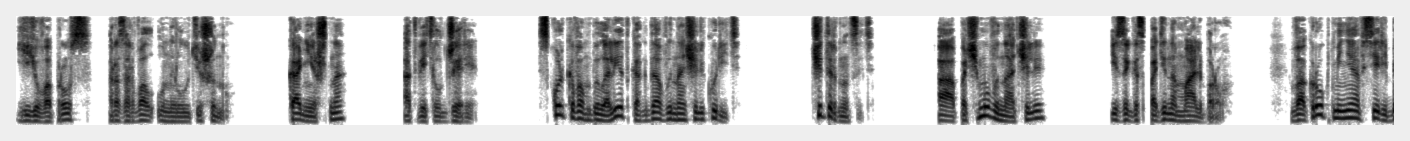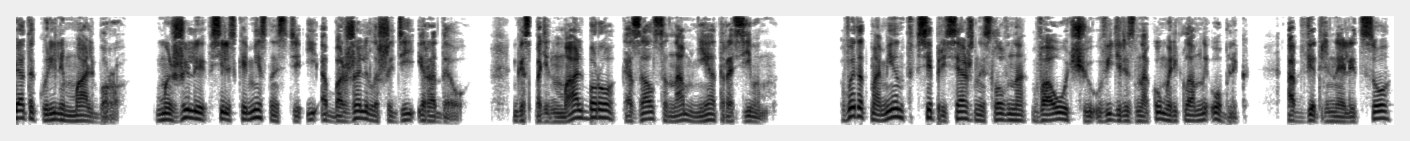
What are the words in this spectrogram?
Ее вопрос разорвал унылую тишину. «Конечно», — ответил Джерри. «Сколько вам было лет, когда вы начали курить?» «Четырнадцать». «А почему вы начали?» «Из-за господина Мальборо. Вокруг меня все ребята курили Мальборо. Мы жили в сельской местности и обожали лошадей и родео. Господин Мальборо казался нам неотразимым. В этот момент все присяжные словно воочию увидели знакомый рекламный облик. Обветренное лицо,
